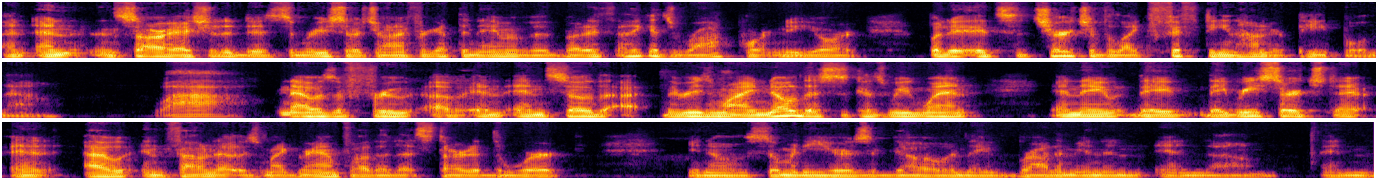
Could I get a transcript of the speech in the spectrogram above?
And, and and sorry, I should have did some research on. it. I forget the name of it, but I think it's Rockport, New York. But it's a church of like fifteen hundred people now Wow. and that was a fruit of and and so the, the reason why i know this is because we went and they they they researched it and out and found out it was my grandfather that started the work you know so many years ago and they brought him in and and um and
